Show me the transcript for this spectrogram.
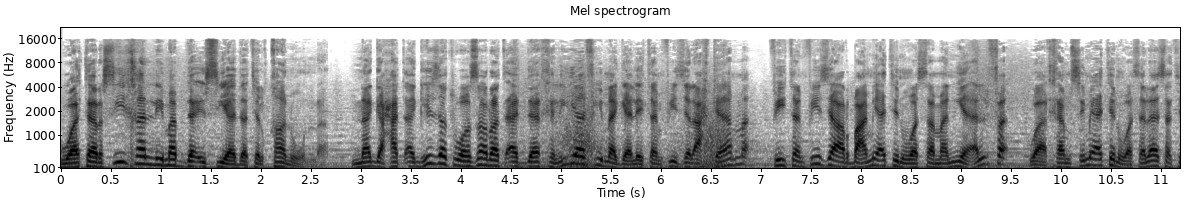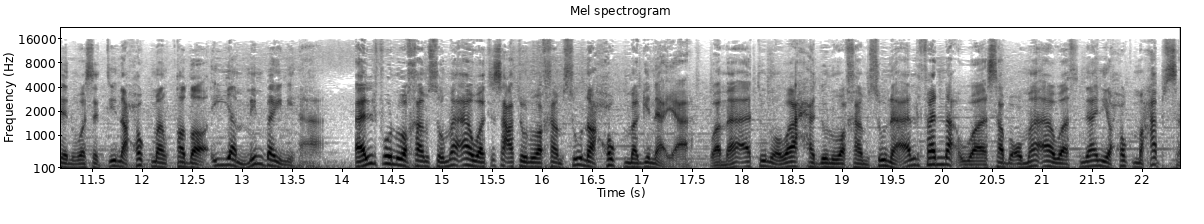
وترسيخا لمبدأ سيادة القانون نجحت أجهزة وزارة الداخلية في مجال تنفيذ الأحكام في تنفيذ 408563 حكما قضائيا من بينها. 1559 حكم جناية و151702 حكم حبس.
